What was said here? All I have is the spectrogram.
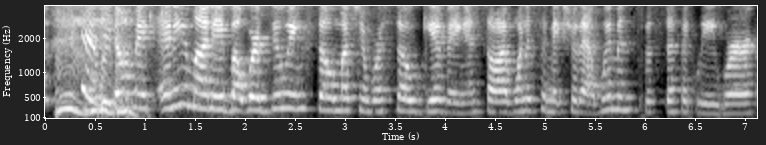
and we don't make any money but we're doing so much and we're so giving and so i wanted to make sure that women specifically were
